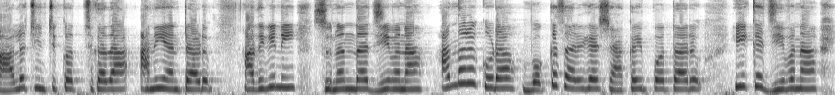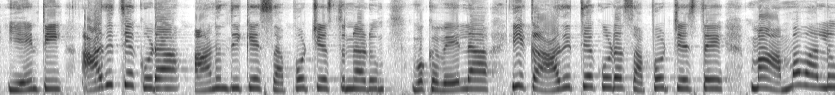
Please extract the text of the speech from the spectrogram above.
ఆలోచించుకోవచ్చు కదా అని అంటాడు. అది విని సునంద జీవన అందరూ కూడా ఒక్కసారిగా షాక్ అయిపోతారు. ఇక జీవన ఏంటి? ఆదిత్య కూడా ఆనందికే సపోర్ట్ చేస్తున్నాడు. ఒకవేళ ఇక ఆదిత్య కూడా సపోర్ట్ చేస్తే మా అమ్మ వాళ్ళు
